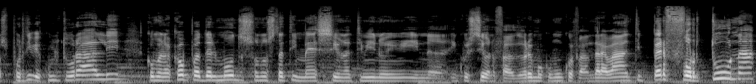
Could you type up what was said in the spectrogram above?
sportivi e culturali come la Coppa del Mondo sono stati messi un attimino in, in, in questione. Dovremmo comunque andare avanti. Per fortuna,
